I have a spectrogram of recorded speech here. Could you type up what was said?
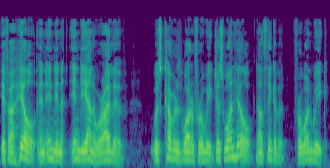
if a hill in Indiana, where I live, was covered with water for a week? Just one hill. Now think of it, for one week.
